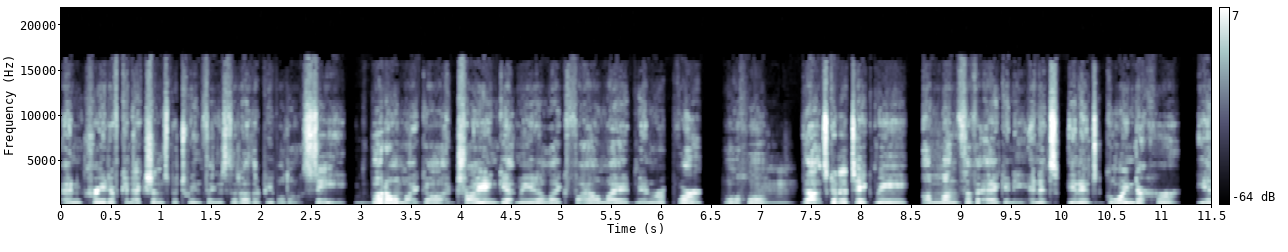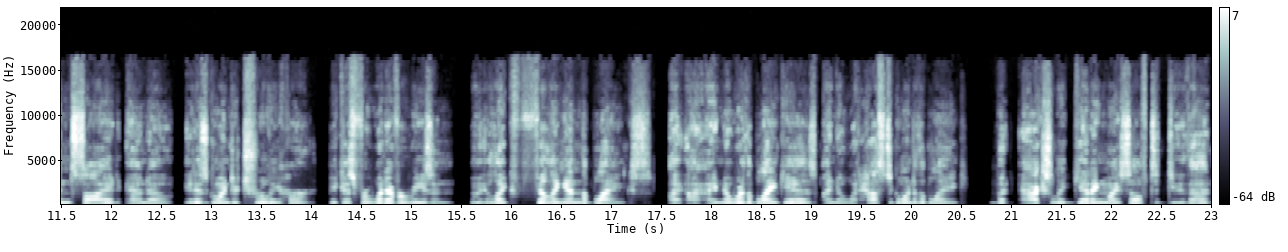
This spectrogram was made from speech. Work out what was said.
and creative connections between things that other people don't see. But oh my god, try and get me to like file my admin report. Oh, Mhm. that's going to take me a month of agony and it's and it's going to hurt inside and out. It is going to truly hurt because for whatever reason, like filling in the blanks, I, I, I know where the blank is. I know what has to go into the blank, but actually getting myself to do that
